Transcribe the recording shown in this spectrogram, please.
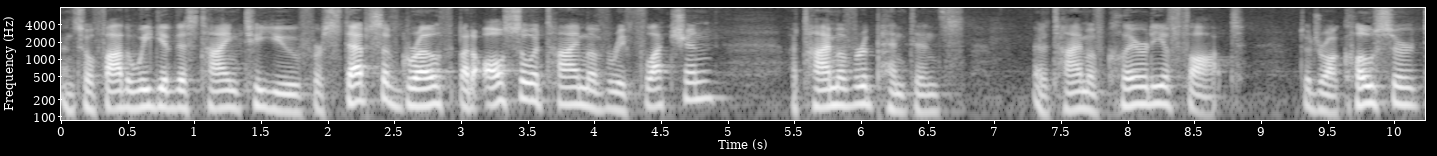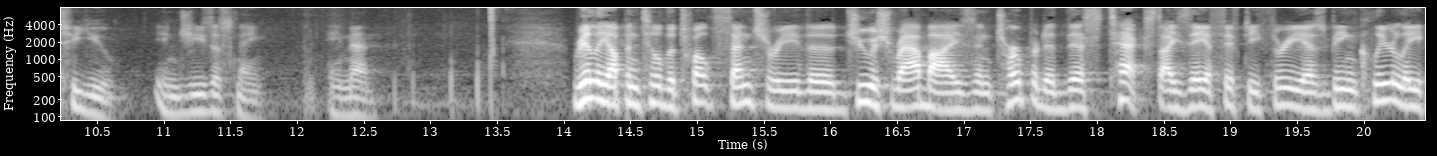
And so, Father, we give this time to you for steps of growth, but also a time of reflection a time of repentance, and a time of clarity of thought to draw closer to you. In Jesus' name, amen. Really, up until the 12th century, the Jewish rabbis interpreted this text, Isaiah 53, as being clearly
